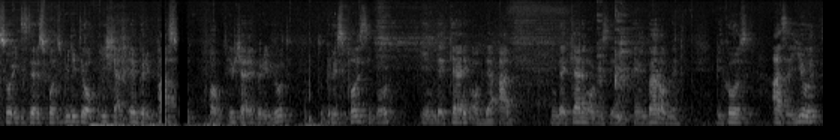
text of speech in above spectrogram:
So it is the responsibility of each and every person, of each and every youth, to be responsible in the caring of their art, in the caring of its environment. Because as a youth,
